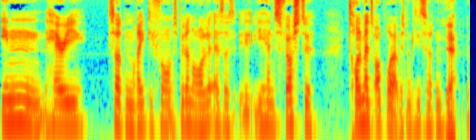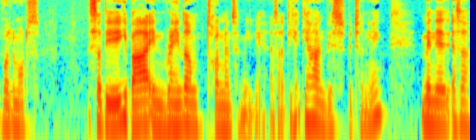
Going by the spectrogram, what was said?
inden Harry sådan rigtig får, spiller en rolle, altså øh, i hans første troldmandsoprør, hvis man kan sige sådan, Ja. Voldemorts. Så det er ikke bare en random troldmandsfamilie. Altså, de, de har en vis betydning, ikke? Men øh, altså,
